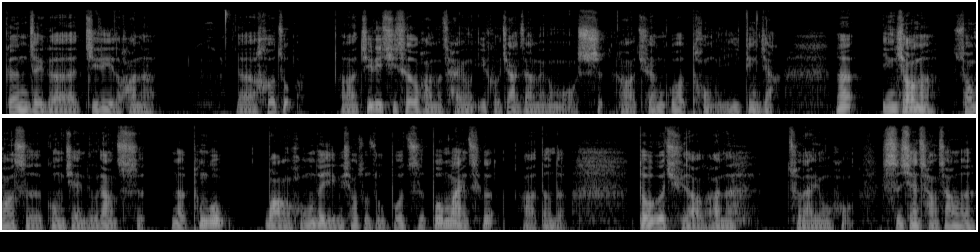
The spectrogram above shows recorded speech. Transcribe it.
跟这个吉利的话呢，呃合作。啊，吉利汽车的话呢，采用一口价这样的一个模式啊，全国统一定价。那营销呢，双方是共建流量池。那通过网红的一个销售主播直播卖车啊等等多个渠道的话呢，触达用户，实现厂商呢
